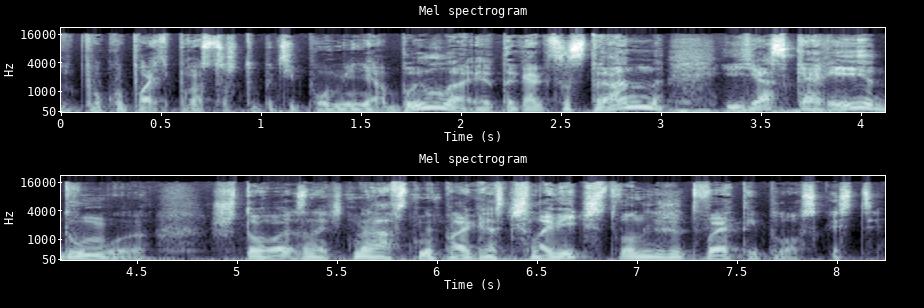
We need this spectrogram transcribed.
что-то покупать, просто чтобы, типа, у меня было, это как-то странно. И я скорее думаю, что, значит, нравственный прогресс человечества, он лежит в этой плоскости.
